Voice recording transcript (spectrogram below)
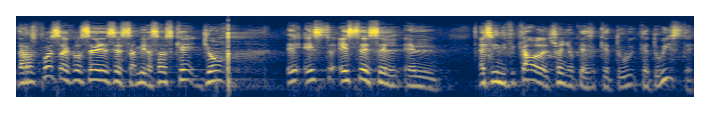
la respuesta de José es esa. Mira, ¿sabes qué? Yo, e, esto, este es el, el, significado del sueño que, que, que tuviste.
